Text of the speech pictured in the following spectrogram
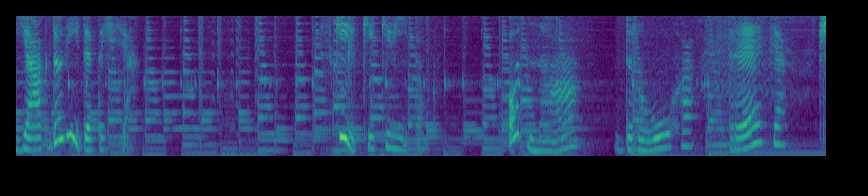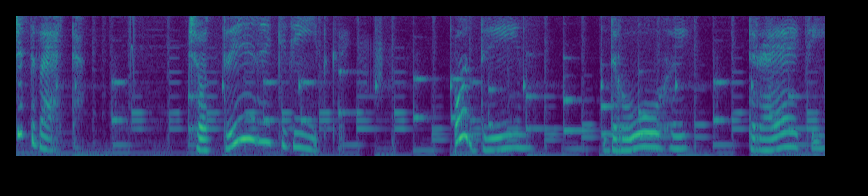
Як довідатися? Скільки квіток? Одна, друга, третя, четверта. Чотири квітки. Один, другий, третій,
